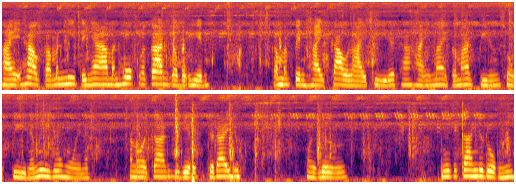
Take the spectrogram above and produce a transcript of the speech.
ไฮเฮากับมันมีแต่ยามันหกแล้วการกับบเห็นก็มันเป็นไฮเก้าหลายปีแล้วถ้าไฮไม่ประมาณปีถึงสองปีนะมีอยู่หวยนะอน่อยการปีเดียวจะได้อยู่หวยเลยนี่จะการอยู่ดงนี่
